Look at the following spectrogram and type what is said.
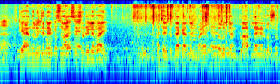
হ্যাঁ। কে অ্যান্ডোলজিয়ানের কিছু আছে শরীরে ভাই? আচ্ছা একটু দেখা দেন ভাই অ্যান্ডোলজিয়ান ব্লাড লাইনের দর্শক।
